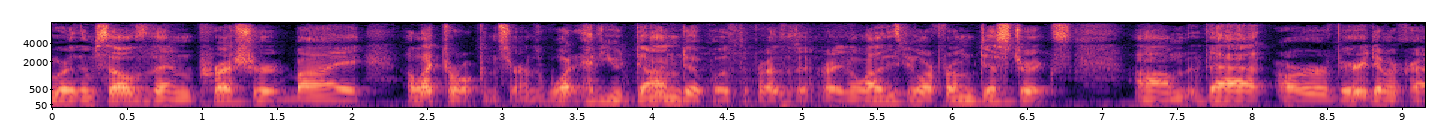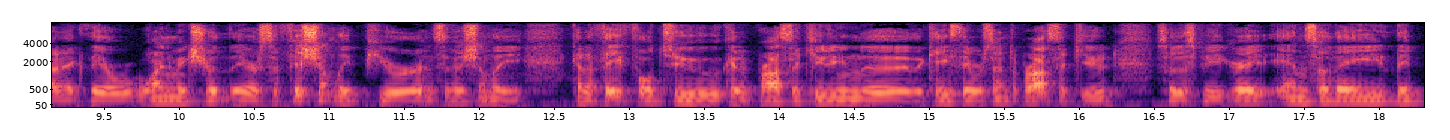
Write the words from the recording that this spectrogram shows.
who are themselves then pressured by electoral concerns. What have you done to oppose the president? Right, and a lot of these people are from districts um, that are very democratic. They are wanting to make sure they are sufficiently pure and sufficiently kind of faithful to kind of prosecuting the, the case they were sent to prosecute, so to speak, right? And so they, they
